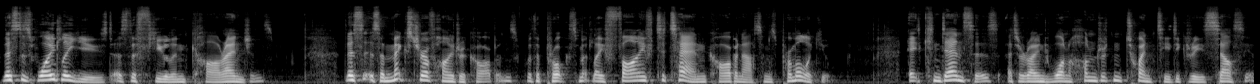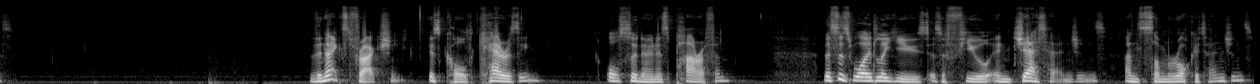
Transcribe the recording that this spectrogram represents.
This is widely used as the fuel in car engines. This is a mixture of hydrocarbons with approximately 5 to 10 carbon atoms per molecule. It condenses at around 120 degrees Celsius. The next fraction is called kerosene, also known as paraffin. This is widely used as a fuel in jet engines and some rocket engines.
